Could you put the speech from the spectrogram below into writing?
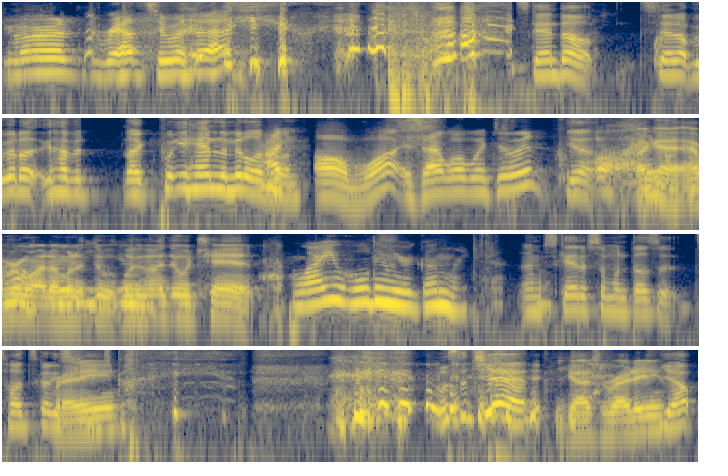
You were on round two of that? Stand up. Stand up. We gotta have a like. Put your hand in the middle, I- everyone. oh, what? Is that what we're doing? Yeah. Oh, Okay, everyone, I'm gonna do. you We're gonna do a chant. Why are you holding your gun like that? I'm scared if someone does it. Todd's got his Ready? huge gun. What's the chant? You guys ready? Yep.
